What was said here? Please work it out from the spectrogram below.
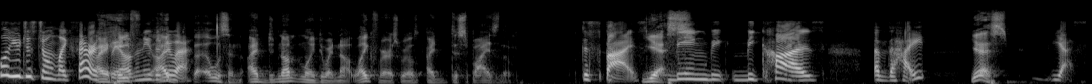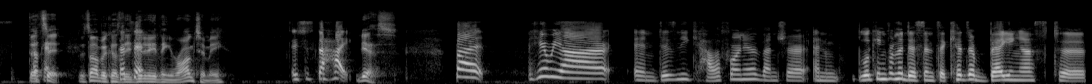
Well, you just don't like Ferris I wheels, hate, neither I, do I. Listen, I do not only do I not like Ferris wheels, I despise them. Despise. Yes. Being be- because of the height. Yes. Yes. That's okay. it. It's not because That's they did it. anything wrong to me. It's just the height. Yes. But here we are in Disney California Adventure, and looking from the distance, the kids are begging us to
